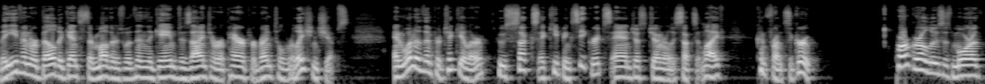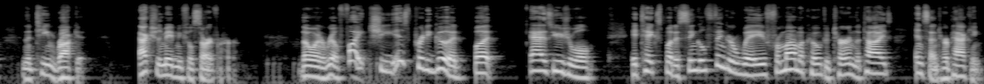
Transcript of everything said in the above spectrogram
they even rebelled against their mothers within the game designed to repair parental relationships. And one of them in particular, who sucks at keeping secrets and just generally sucks at life, confronts the group. Poor girl loses more than Team Rocket. Actually made me feel sorry for her. Though in a real fight, she is pretty good, but as usual, it takes but a single finger wave from Mamako to turn the tides and send her packing.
